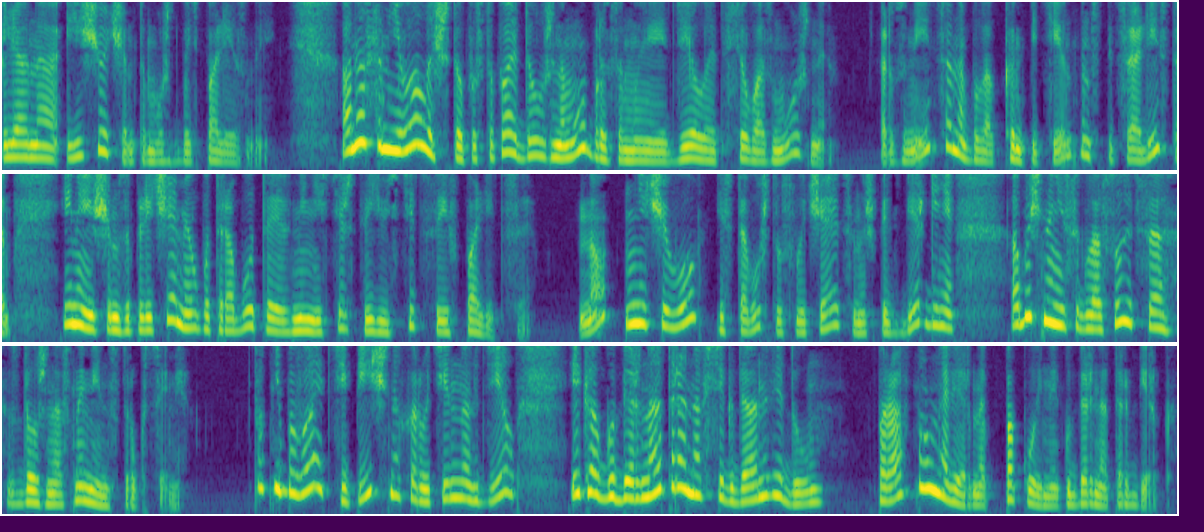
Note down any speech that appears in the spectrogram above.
Или она еще чем-то может быть полезной? Она сомневалась, что поступает должным образом и делает все возможное. Разумеется, она была компетентным специалистом, имеющим за плечами опыт работы в Министерстве юстиции и в полиции. Но ничего из того, что случается на Шпицбергене, обычно не согласуется с должностными инструкциями. Тут не бывает типичных и рутинных дел, и как губернатор она всегда на виду. Прав был, наверное, покойный губернатор Берг,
